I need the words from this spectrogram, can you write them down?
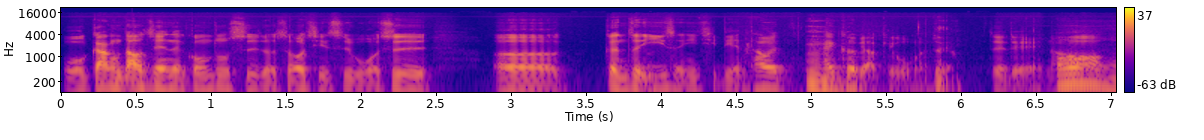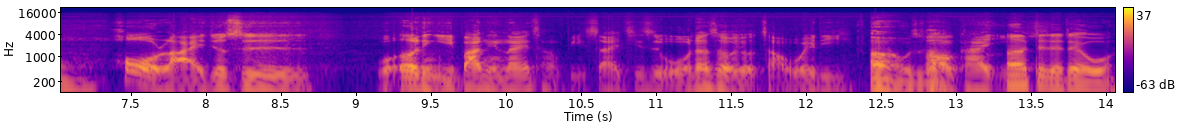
我刚到这样的工作室的时候，其实我是呃跟着医生一起练，他会开课表给我们。对。对对，然后后来就是我二零一八年那一场比赛，其实我那时候有找威力嗯，我知道开呃对对对，我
